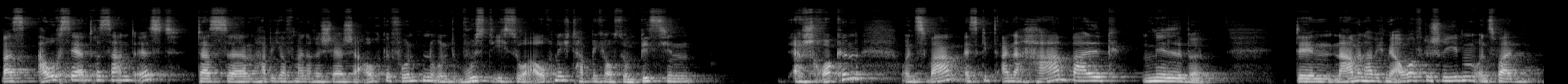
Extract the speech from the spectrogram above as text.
Was auch sehr interessant ist, das ähm, habe ich auf meiner Recherche auch gefunden und wusste ich so auch nicht, habe mich auch so ein bisschen erschrocken. Und zwar, es gibt eine Haarbalgmilbe. Den Namen habe ich mir auch aufgeschrieben und zwar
